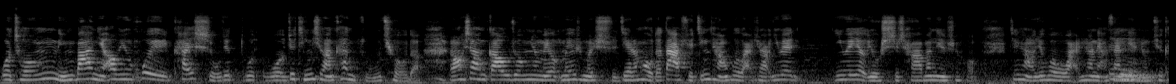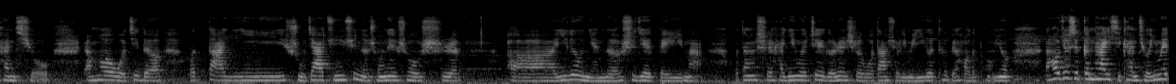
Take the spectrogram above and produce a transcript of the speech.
我从零八年奥运会开始，我就我我就挺喜欢看足球的。然后上高中就没有没有什么时间，然后我的大学经常会晚上，因为因为有有时差嘛，那时候经常就会晚上两三点钟去看球。然后我记得我大一暑假军训的时候，那时候是。呃，一六年的世界杯嘛，我当时还因为这个认识了我大学里面一个特别好的朋友，然后就是跟他一起看球。因为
